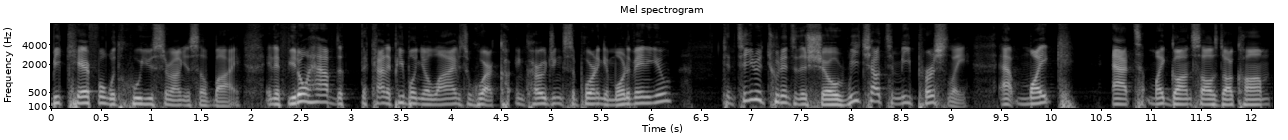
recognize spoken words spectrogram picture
be careful with who you surround yourself by. And if you don't have the, the kind of people in your lives who are encouraging, supporting, and motivating you, continue to tune into this show. Reach out to me personally at Mike at MikeGonsalves.com,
